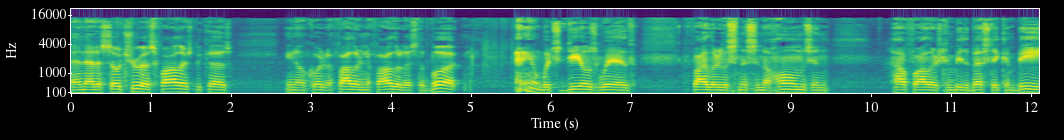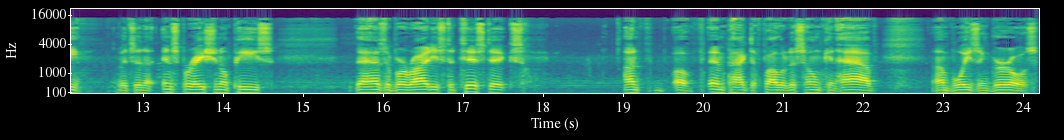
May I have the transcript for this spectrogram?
And that is so true as fathers because, you know, according to Fathering the Fatherless, the book, which deals with fatherlessness in the homes and how fathers can be the best they can be, it's an inspirational piece that has a variety of statistics on of impact a fatherless home can have on boys and girls.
